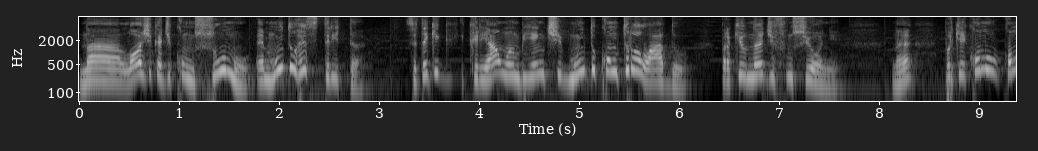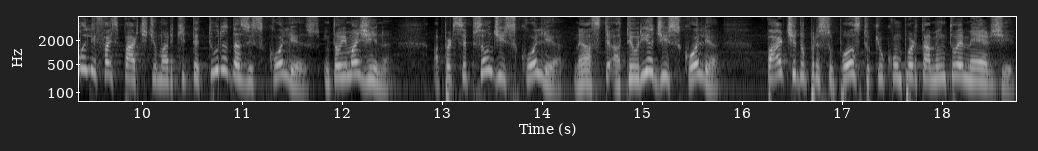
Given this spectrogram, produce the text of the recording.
na lógica de consumo é muito restrita. Você tem que criar um ambiente muito controlado para que o nudge funcione né? Porque como, como ele faz parte de uma arquitetura das escolhas, então imagina, a percepção de escolha, né, as te- a teoria de escolha, parte do pressuposto que o comportamento emerge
